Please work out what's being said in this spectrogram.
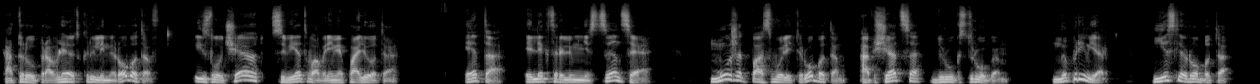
которые управляют крыльями роботов, излучают свет во время полета. Эта электролюминесценция может позволить роботам общаться друг с другом. Например, если робота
